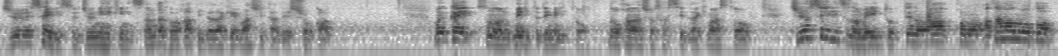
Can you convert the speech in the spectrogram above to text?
う、10整率、12平均率、なんとなく分かっていただけましたでしょうか？もう一回、そのメリット、デメリットのお話をさせていただきますと、純正率のメリットというのは、この頭の音、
